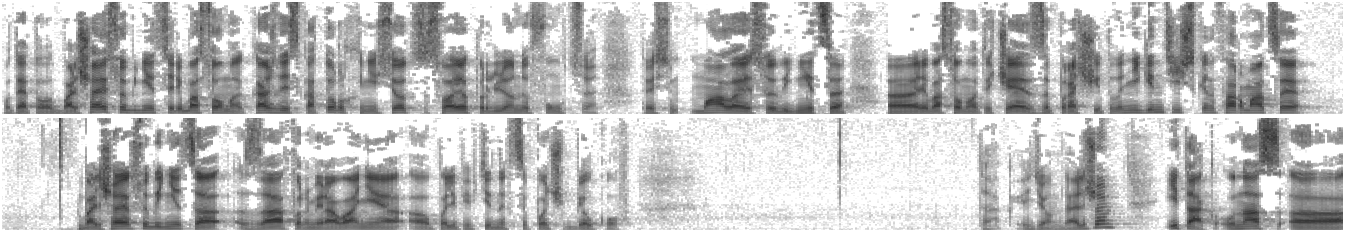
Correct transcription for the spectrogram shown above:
вот эта вот большая субъединица рибосомы, каждая из которых несет свою определенную функцию. То есть малая субъединица э, рибосомы отвечает за прочитывание генетической информации, большая субъединица за формирование э, полипептидных цепочек белков. Так, идем дальше. Итак, у нас э,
